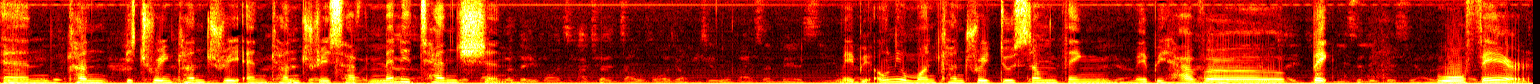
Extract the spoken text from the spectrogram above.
And con- between country and countries have many tension. Maybe only one country do something, maybe have a big warfare.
